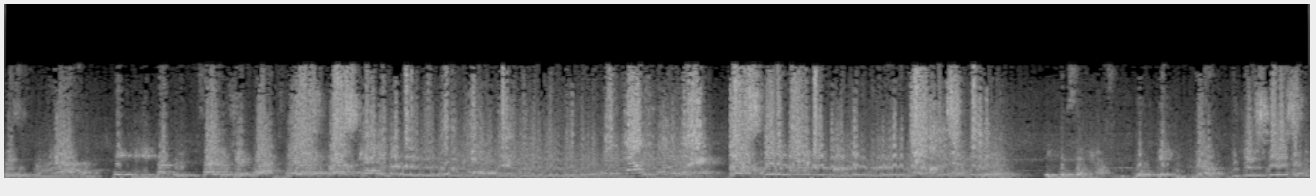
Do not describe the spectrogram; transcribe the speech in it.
this is you the do you know because they have some hope they can grow. Because this is the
